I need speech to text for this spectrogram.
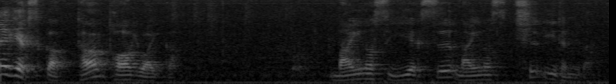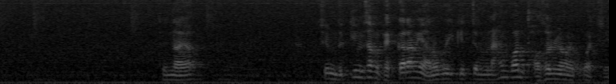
빼기 x 값 다음 더하기 y 값. 마이너스 2x 마이너스 7이 됩니다. 됐나요? 지금 느낌상 백가람이 안 오고 있기 때문에 한 번 더 설명할 것 같지.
